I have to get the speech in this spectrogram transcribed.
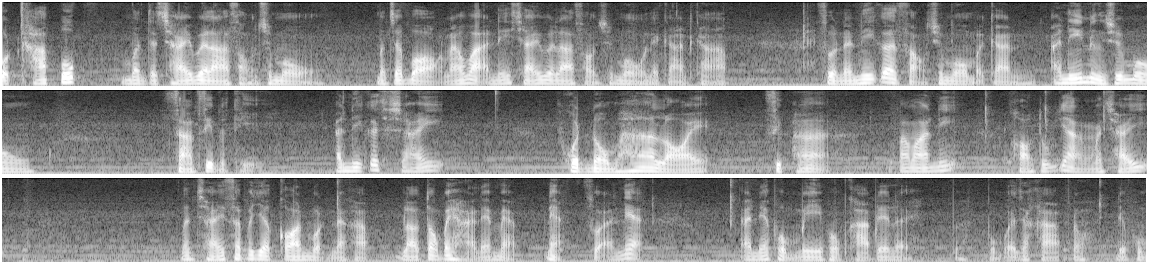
กดคราปุ๊บ มันจะใช้เวลา 2 ชั่วโมง มันจะบอกนะว่าอันนี้ใช้เวลา 2 ชั่วโมงในการคราส่วนอันนี้ก็ 2 ชั่วโมงเหมือนกัน อันนี้ 1 ชั่วโมง 30 นาที อันนี้ก็จะใช้ขวดนม 515 ประมาณนี้ของทุกอย่างมันใช้ มันใช้ทรัพยากรหมดนะครับ เราต้องไปหาในแมปเนี่ย ส่วนอันเนี้ย อันเนี้ยผมมีผมคาฟได้เลย ผมก็จะคาฟเนาะ เดี๋ยวผม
